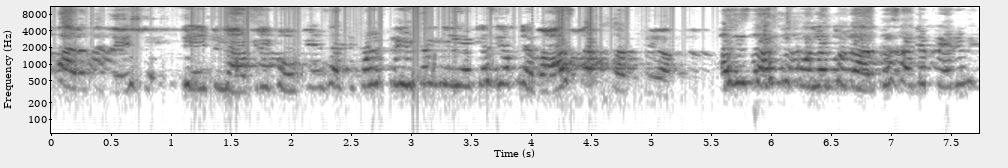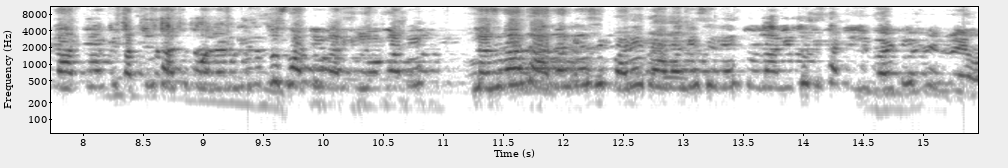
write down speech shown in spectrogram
ਭਾਰਤ ਦੇ ਦੇਸ਼ ਦੇਸ਼ ਨਾਗਰਿਕ ਹੋ ਕੇ ਸਾਡੇ ਕੋਲ ਫ੍ਰੀडम ਨਹੀਂ ਹੈ ਕਿ ਅਸੀਂ ਆਪਣੀ ਆਵਾਜ਼ ਤੱਕ ਸਕਦੇ ਹਾਂ ਅਸੀਂ ਸੱਚ ਬੋਲਣ ਤੋਂ ਡਰਦੇ ਸਾਡੇ ਪੇਰੈਂਟਸ ਡਰਦੇ ਆ ਕਿ ਬੱਚੇ ਸੱਚ ਬੋਲਣਗੇ ਤਾਂ ਤੁਹਾਡੇ ਵਰਗੇ ਲੋਕਾਂ ਦੀ ਨਜ਼ਰਾਂ ਜਾ ਜਾਣਗੇ ਅਸੀਂ ਤੁਸੀਂ ਸਾਡੀ ਲਿਬਰਟੀ ਛੀਨ ਰਹੇ ਹੋ।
